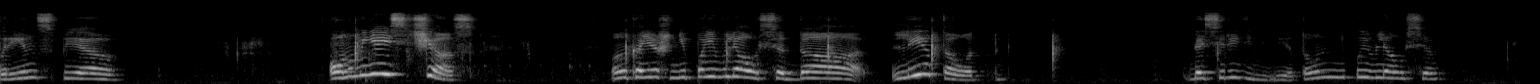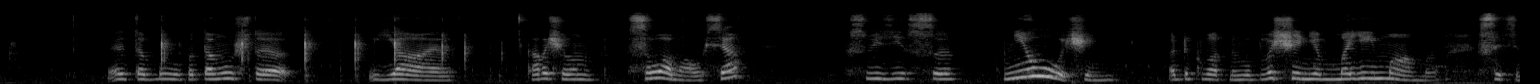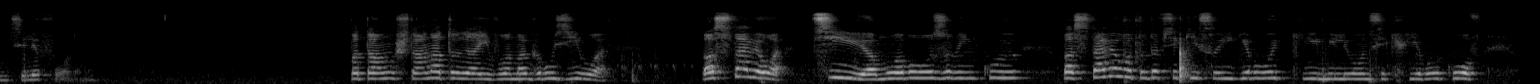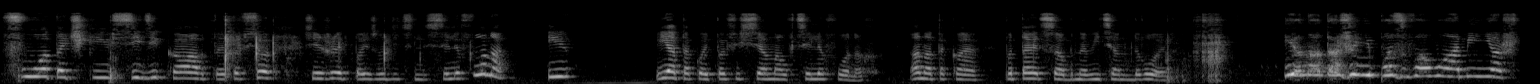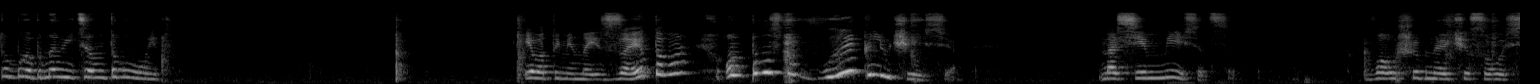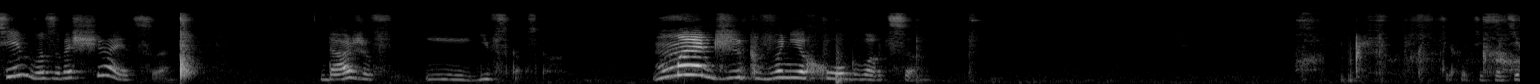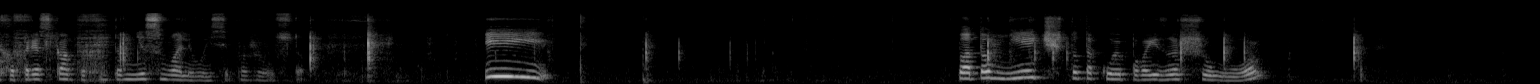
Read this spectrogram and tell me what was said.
принципе, он у меня и сейчас. Он, конечно, не появлялся до лета, вот, до середины лета он не появлялся. Это было потому, что я, короче, он сломался в связи с не очень адекватным обращением моей мамы с этим телефоном. Потому что она туда его нагрузила, поставила тему розовенькую, поставила туда всякие свои ярлыки, миллион всяких ярлыков, фоточки, CD-карты, это все съезжает производитель с телефона, и я такой профессионал в телефонах. Она такая пытается обновить Android. И она даже не позвала меня, чтобы обновить Android. И вот именно из-за этого Он просто выключился на 7 месяцев. Волшебное число 7 возвращается. Даже в... и не в сказках. Мэджик вне Хогвартса. Тихо, тихо, тихо, пресс-карта, ты там не сваливайся, пожалуйста. И потом нечто такое произошло.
